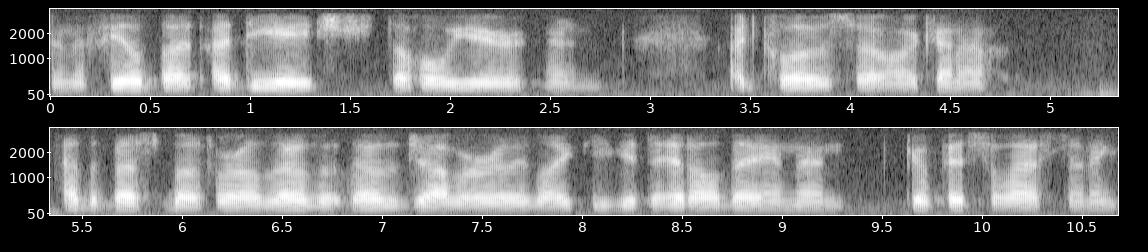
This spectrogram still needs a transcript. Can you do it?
in the field, but I DH the whole year and I'd close. So I kind of had the best of both worlds. That was a, that was a job I really liked. You get to hit all day and then go pitch the last inning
